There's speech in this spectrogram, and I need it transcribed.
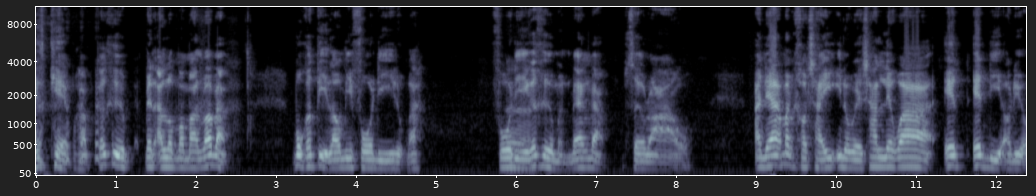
Escape ครับ ก็คือเป็นอารมณ์ประมาณว่าแบบ ปกติเรามี 4D ถูกปะ 4D เออก็คือเหมือนแม่งแบบ surround อั นเนี้ยมันเขาใช้ innovation เรียกว่า 8D audio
